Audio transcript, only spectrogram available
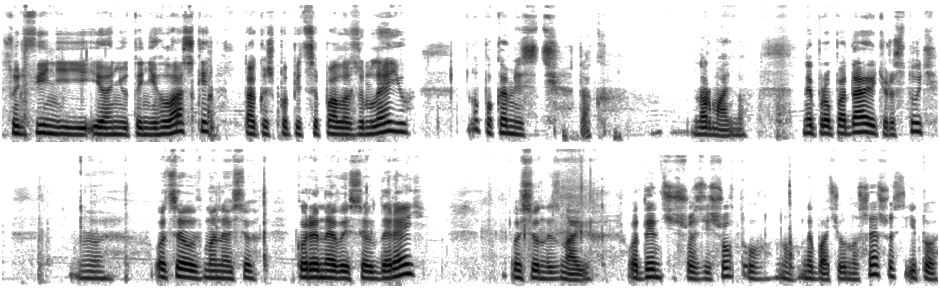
сульфінії і анютині глазки. Також попідсипала землею. Ну, поки місць так, нормально. Не пропадають, ростуть. Е, Оце в мене ось кореневий сельдерей. Ось я не знаю. Один чи що зійшов, то ну, не бачу воно ще щось, і то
